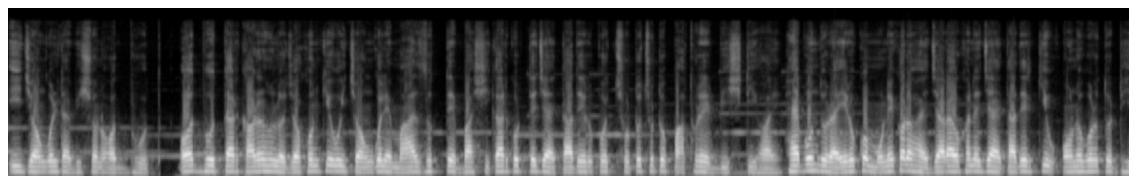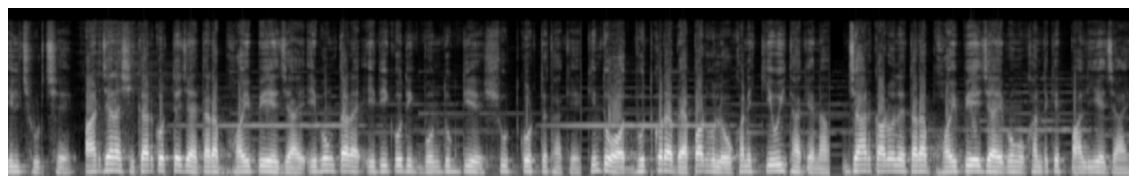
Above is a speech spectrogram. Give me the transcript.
এই জঙ্গলটা ভীষণ অদ্ভুত। অদ্ভুত, তার কারণ হলো যখন কেউ ওই জঙ্গলে মাছ ধরতে বা শিকার করতে যায়, তাদের উপর ছোট ছোট পাথরের বৃষ্টি হয়। হ্যাঁ বন্ধুরা, এরকম মনে করা হয়, যারা ওখানে যায়, তাদের কেউ অনবরত ঢিল ছুটছে। আর যারা শিকার করতে যায়, তারা ভয় পেয়ে যায় এবং তারা এদিক ওদিক বন্দুক দিয়ে শুট করতে থাকে। কিন্তু অদ্ভুত করা ব্যাপার হলো, ওখানে কেউই থাকে না, যার কারণে তারা ভয় পেয়ে যায় এবং ওখান থেকে পালিয়ে যায়।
